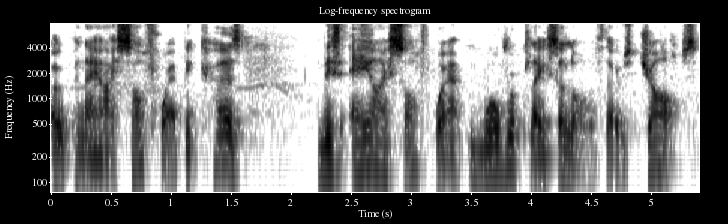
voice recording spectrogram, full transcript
OpenAI software because this AI software will replace a lot of those jobs.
